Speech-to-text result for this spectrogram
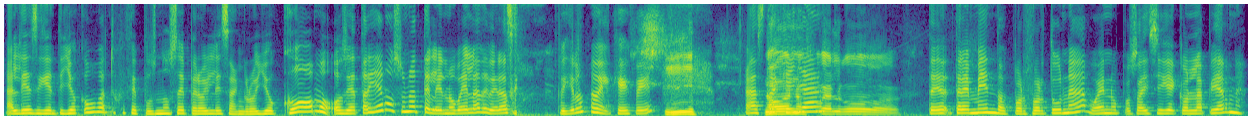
al día siguiente, yo, ¿cómo va tu jefe? Pues no sé, pero hoy le sangró. Yo, ¿cómo? O sea, traíamos una telenovela de veras con la pierna del jefe. Sí. Hasta No, que no ya, fue algo. tremendo. Por fortuna, bueno, pues ahí sigue con la pierna,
